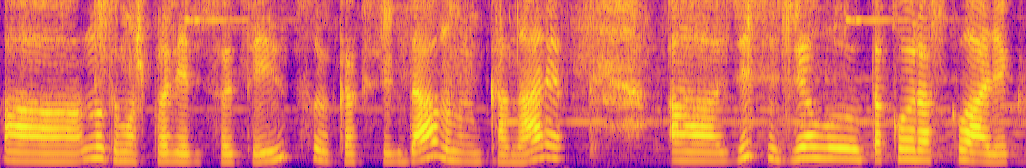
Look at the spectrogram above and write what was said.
А, ну, ты можешь проверить свою интуицию, как всегда, на моем канале. А, здесь я сделаю такой раскладик.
